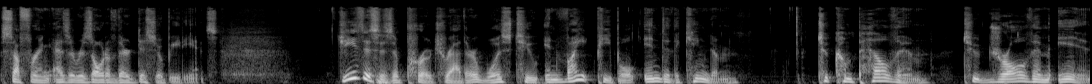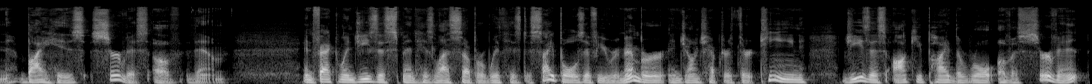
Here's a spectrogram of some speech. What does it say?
suffering as a result of their disobedience. Jesus' approach, rather, was to invite people into the kingdom, to compel them, to draw them in by his service of them. In fact, when Jesus spent his Last Supper with his disciples, if you remember in John chapter 13, Jesus occupied the role of a servant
